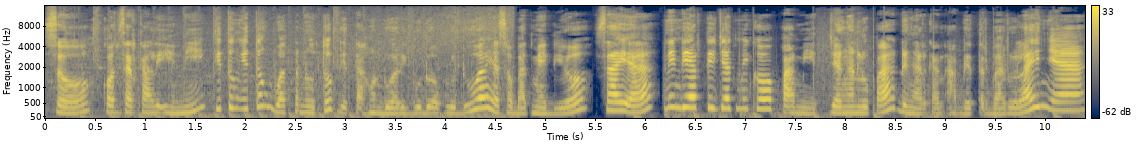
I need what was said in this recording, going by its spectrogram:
So, konser kali ini hitung-hitung buat penutup di tahun 2022 ya Sobat Medio. Saya, Nindiarti Jatmiko, pamit. Jangan lupa dengarkan update terbaru lainnya.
